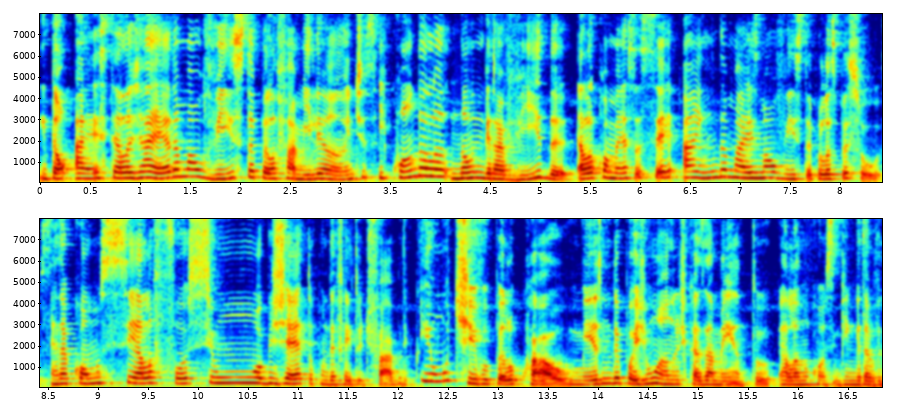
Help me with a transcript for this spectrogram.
Então a Estela já era mal vista pela família antes e quando ela não engravida, ela começa a ser ainda mais mal vista pelas pessoas. Era como se ela fosse um objeto com defeito de fábrica. E o motivo pelo qual, mesmo depois de um ano de casamento, ela não conseguia engravidar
